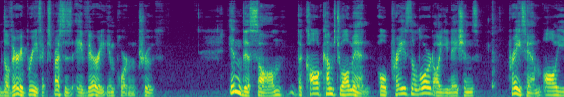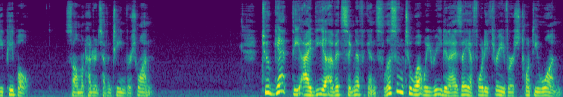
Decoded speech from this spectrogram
though very brief, expresses a very important truth. In this psalm, the call comes to all men O praise the Lord, all ye nations, praise him, all ye people. Psalm 117, verse 1. To get the idea of its significance, listen to what we read in Isaiah 43, verse 21.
